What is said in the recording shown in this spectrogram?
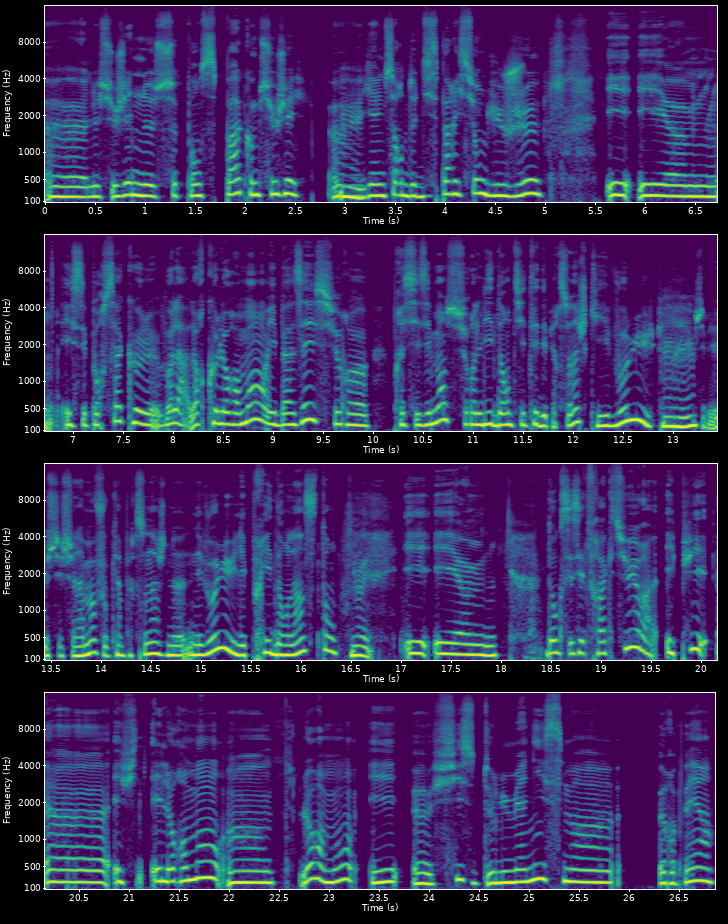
le sujet ne se pense pas comme sujet. Euh, Mhm. Il y a une sorte de disparition du jeu. Et, et, euh, et c'est pour ça que. Voilà. Alors que le roman est basé sur. euh, précisément sur l'identité des personnages qui évoluent. Mhm. Chez, chez Chalamov, aucun personnage n'évolue. Il est pris dans l'instant. Oui. Et, et, donc c'est cette fracture. Et puis et, le roman, le roman est fils de l'humanisme européen.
